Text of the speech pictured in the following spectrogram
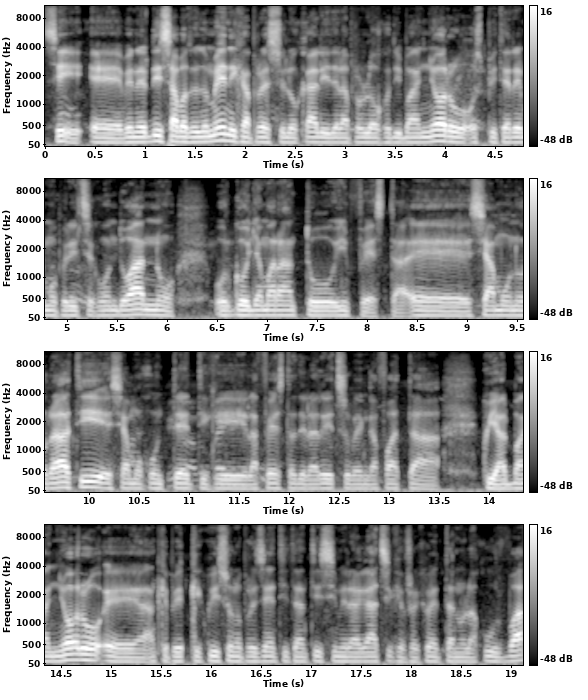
Sì, eh, venerdì, sabato e domenica presso i locali della Proloco di Bagnoro ospiteremo per il secondo anno Orgoglio Amaranto in festa. Eh, siamo onorati e siamo contenti che la festa dell'Arezzo venga fatta qui al Bagnoro, eh, anche perché qui sono presenti tantissimi ragazzi che frequentano la curva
